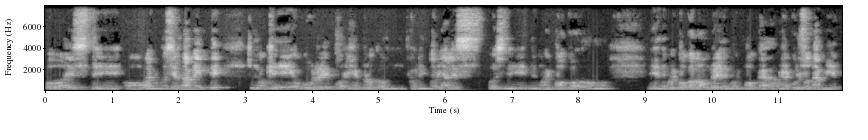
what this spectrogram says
O, este, o bueno, pues ciertamente lo que ocurre, por ejemplo, con, con editoriales pues de, de muy poco eh, de muy poco nombre, de muy poco recurso también,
